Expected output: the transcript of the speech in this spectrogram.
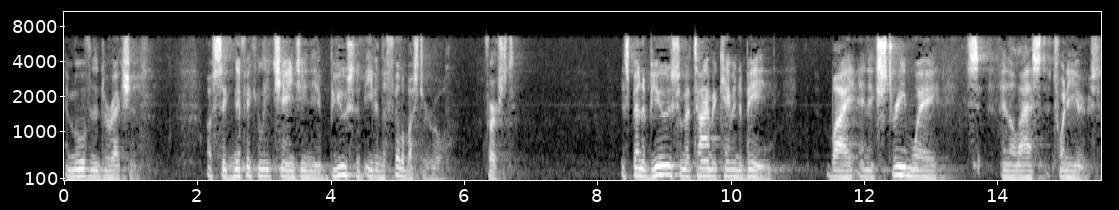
and move in the direction of significantly changing the abuse of even the filibuster rule first. It's been abused from the time it came into being by an extreme way in the last 20 years.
